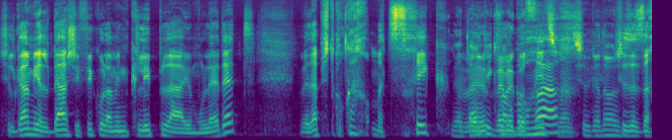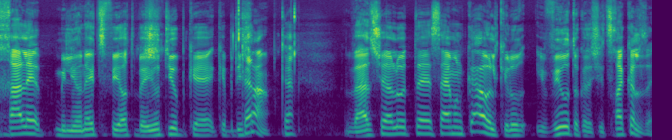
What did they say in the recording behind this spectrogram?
של גם ילדה שהפיקו לה מין קליפ ליום הולדת, וזה היה פשוט כל כך מצחיק ו- ומגוחך. שזה זכה למיליוני צפיות ביוטיוב כ- כבדיחה. כן, כן. ואז שאלו את אה, סיימון קאול, כאילו, הביאו אותו כדי שיצחק על זה.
